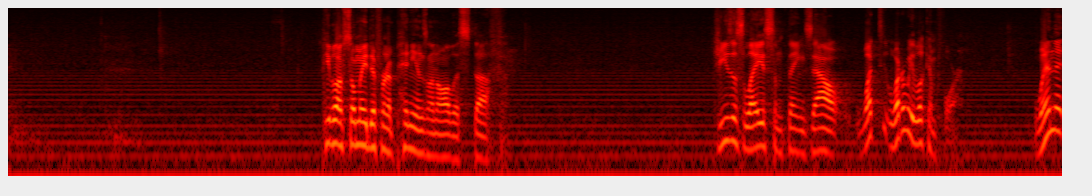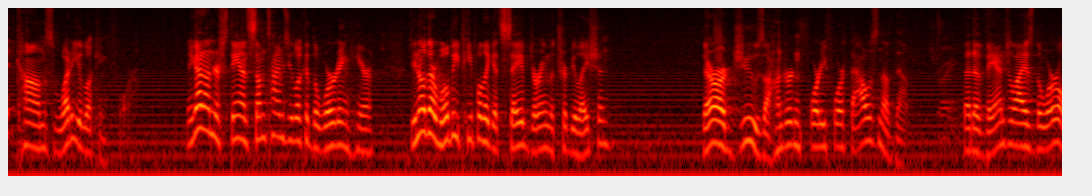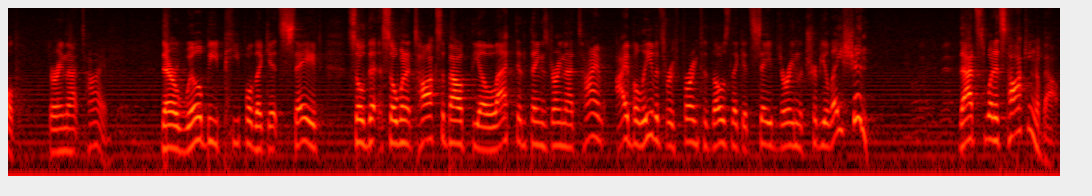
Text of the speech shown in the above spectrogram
People have so many different opinions on all this stuff. Jesus lays some things out. What, what are we looking for? When it comes, what are you looking for? You got to understand, sometimes you look at the wording here. Do you know there will be people that get saved during the tribulation? There are Jews, 144,000 of them, that evangelize the world during that time. There will be people that get saved. So, that, so when it talks about the elect and things during that time, I believe it's referring to those that get saved during the tribulation. That's what it's talking about.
